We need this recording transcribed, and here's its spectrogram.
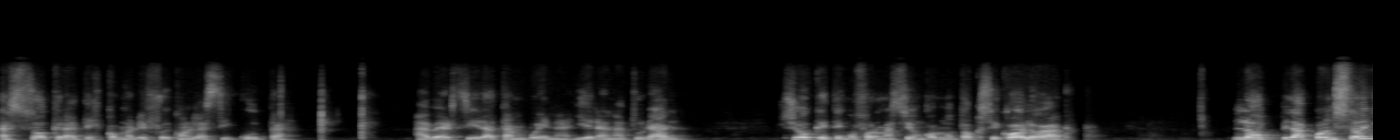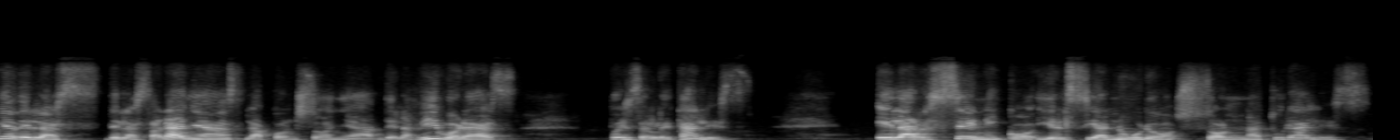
a Sócrates cómo le fue con la cicuta, a ver si era tan buena y era natural. Yo que tengo formación como toxicóloga, la ponzoña de las, de las arañas, la ponzoña de las víboras, pueden ser letales. El arsénico y el cianuro son naturales.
